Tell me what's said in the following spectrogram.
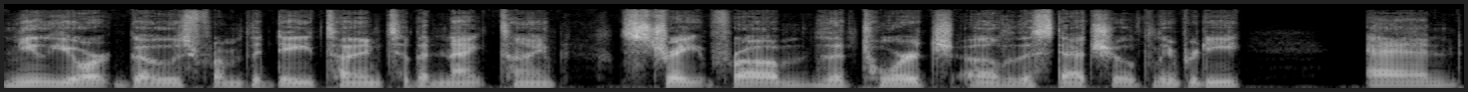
New York goes from the daytime to the nighttime, straight from the torch of the Statue of Liberty. And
